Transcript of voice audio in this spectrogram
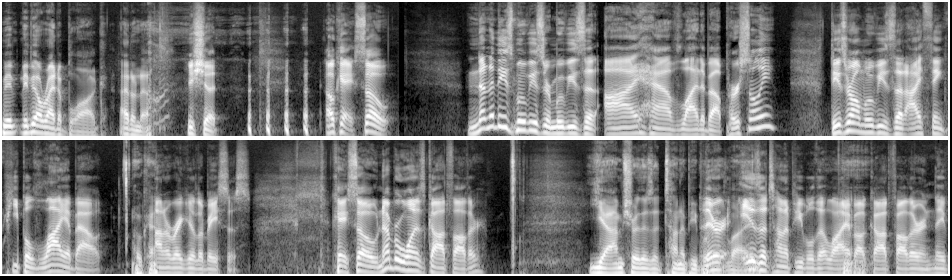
Maybe, maybe I'll write a blog. I don't know. You should. okay, so none of these movies are movies that I have lied about personally. These are all movies that I think people lie about Okay. on a regular basis. Okay, so number one is Godfather. Yeah, I'm sure there's a ton of people There that lie. is a ton of people that lie about Godfather, and they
